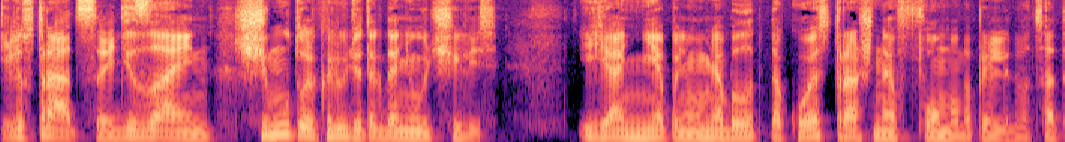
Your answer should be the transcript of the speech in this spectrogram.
иллюстрация, дизайн, чему только люди тогда не учились. И я не понимал, у меня было такое страшное фомо в апреле 2020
